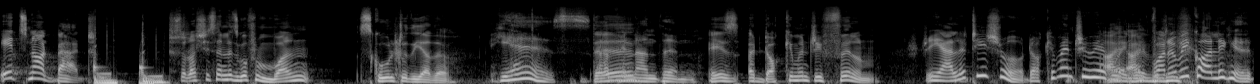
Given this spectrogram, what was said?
it's not bad. So Rashi Sen, let's go from one school to the other. Yes, There- Abhinandan. Is a documentary film. Reality show, documentary. We are I- going I with. What are we believe- calling it?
